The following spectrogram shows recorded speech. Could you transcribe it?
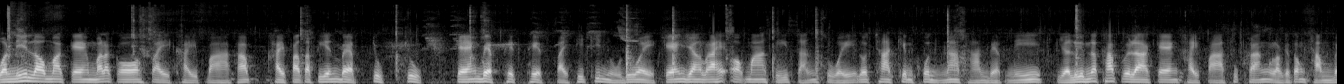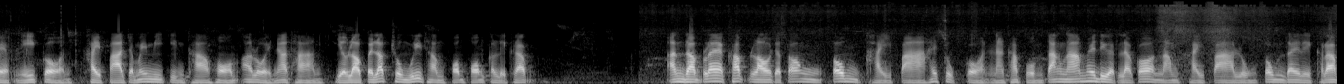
วันนี้เรามาแกงมะละกอใส่ไข่ปลาครับ ไข่ปลาตะเพียนแบบจุกๆ แกงแบบเผ็ดๆ ใส่พริกขี้หนูด้วย แกงอย่างไรให้ออกมาสีสันสวย รสชาติเข้มข้นน่าทานแบบนี้ อย่าลืมนะครับ เวลาแกงไข่ปลาทุกครั้งเราจะต้องทำแบบนี้ก่อน ไข่ปลาจะไม่มีกลิ่นคาวหอมอร่อยน่าทาน เดี๋ยวเราไปรับชมวิธีทำพร้อม ๆ กันเลยครับ อันดับแรกครับเราจะต้องต้มไข่ปลาให้สุกก่อนนะครับ ผมตั้งน้ำให้เดือดแล้วก็นำไข่ปลาลงต้มได้เลยครับ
